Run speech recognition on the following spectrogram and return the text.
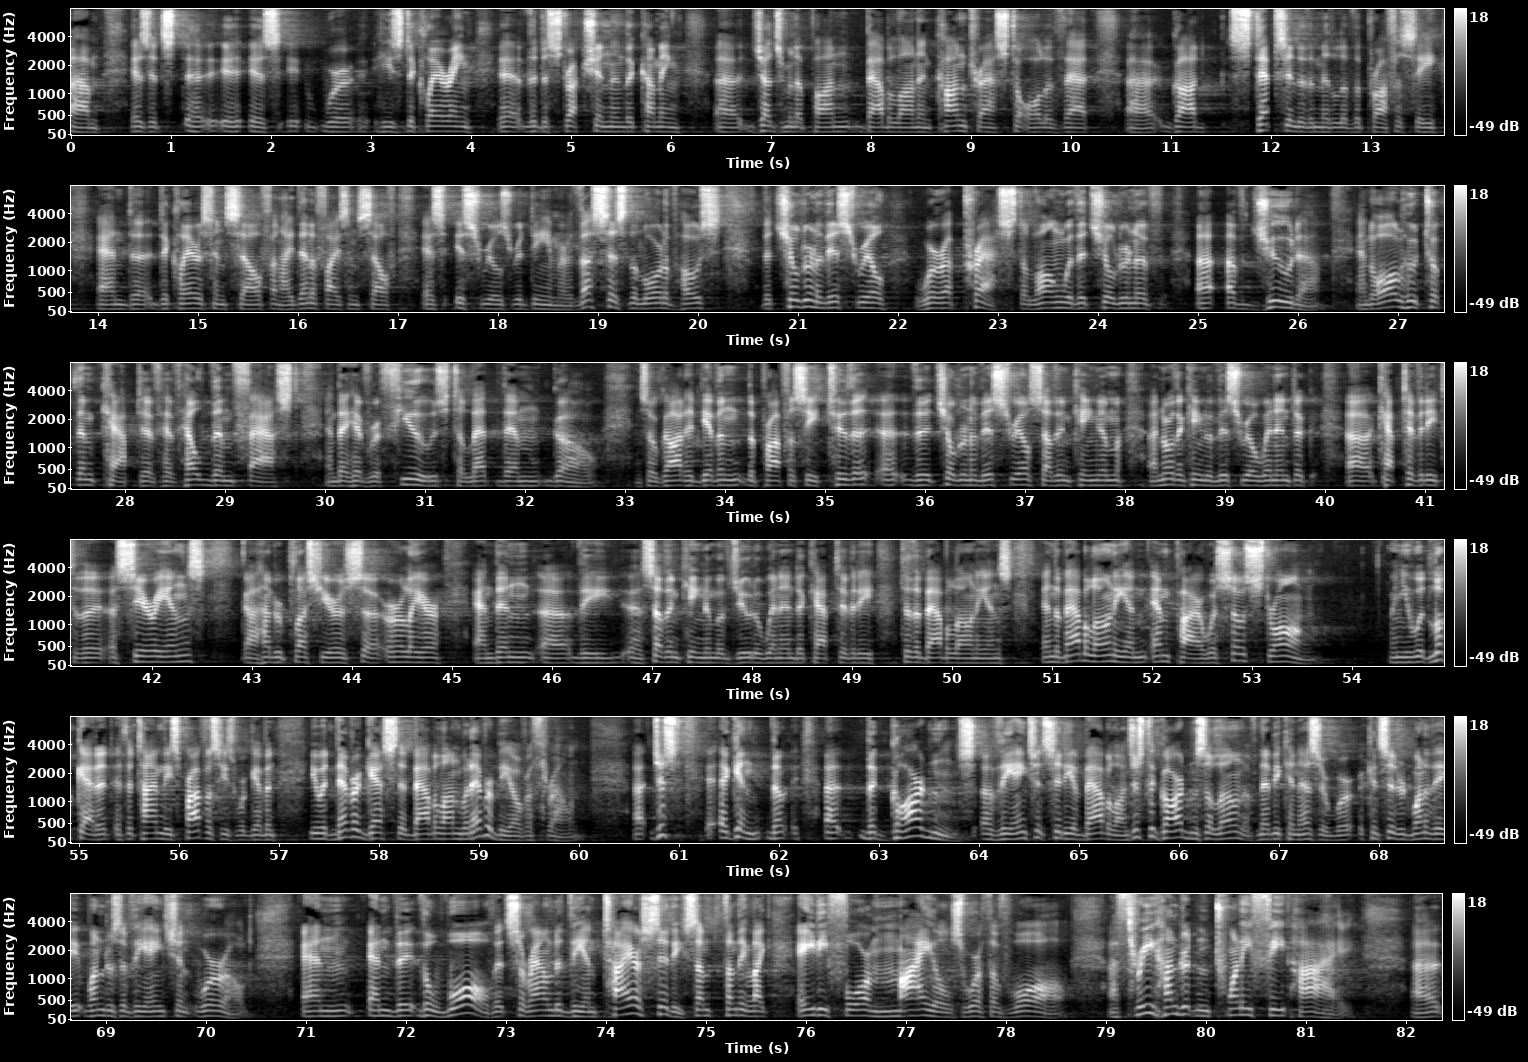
um, is, it's, uh, is it, where he's declaring uh, the destruction and the coming uh, judgment upon Babylon. In contrast to all of that, uh, God steps into the middle of the prophecy and uh, declares himself and identifies himself as Israel's Redeemer. Thus says the Lord of hosts, the children of Israel were oppressed, along with the children of, uh, of Judah. And all who took them captive have held them fast, and they have refused to let them go. And so God had given the prophecy to the, uh, the children of Israel. Southern kingdom, uh, northern kingdom of Israel went into uh, captivity to the Assyrians. 100 plus years uh, earlier, and then uh, the uh, southern kingdom of Judah went into captivity to the Babylonians. And the Babylonian Empire was so strong. When you would look at it at the time these prophecies were given, you would never guess that Babylon would ever be overthrown. Uh, just again, the, uh, the gardens of the ancient city of Babylon, just the gardens alone of Nebuchadnezzar were considered one of the wonders of the ancient world and, and the, the wall that surrounded the entire city, some, something like 84 miles worth of wall, uh, 320 feet high. Uh,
